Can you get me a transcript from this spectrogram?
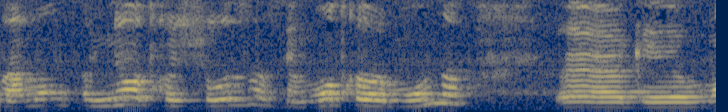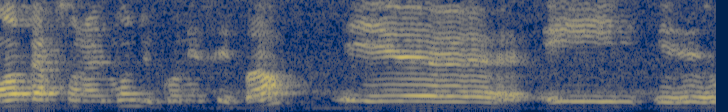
vraiment une autre chose, c'est un autre monde euh, que moi personnellement je ne connaissais pas. Et, euh,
